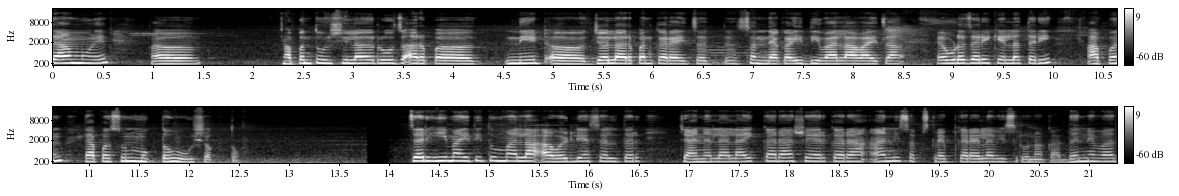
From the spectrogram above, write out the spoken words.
त्यामुळे आपण तुळशीला रोज अर्प नीट जल अर्पण करायचं संध्याकाळी दिवा लावायचा एवढं जरी केलं तरी आपण त्यापासून मुक्त होऊ शकतो. जर ही माहिती तुम्हाला आवडली असेल तर चॅनलला लाईक करा शेअर करा आणि सबस्क्राईब करायला विसरू नका. धन्यवाद.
